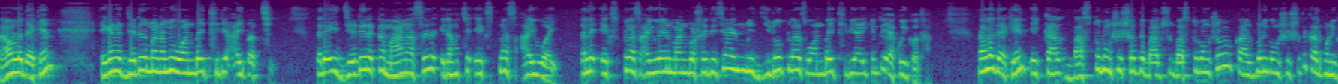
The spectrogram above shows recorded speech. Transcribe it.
তাহলে দেখেন, এখানে জেড এর মান আমি ওয়ান বাই থ্রি আই পাচ্ছি। তাহলে এই জেড এর একটা মান আছে, এটা হচ্ছে এক্স প্লাস আই ওয়াই তাহলে এক্স প্লাস আই ওয়াই এর মান বসাই দিয়েছি, আর এমনি zero plus one by three I কিন্তু একই কথা। তাহলে দেখেন, এই কাল বাস্তব অংশের সাথে বাস্তব অংশ, কাল্পনিক অংশের সাথে কাল্পনিক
